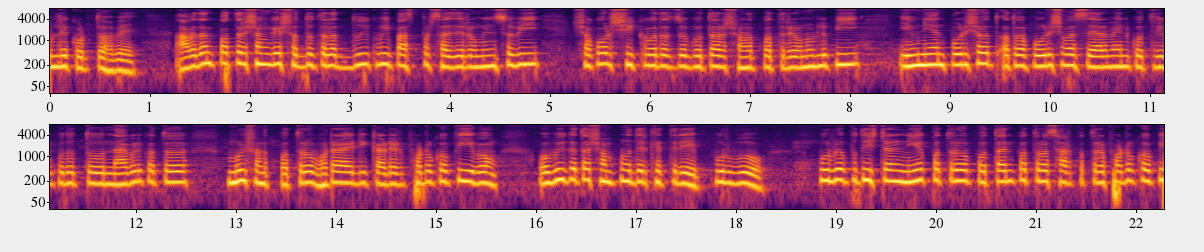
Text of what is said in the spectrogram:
উল্লেখ করতে হবে। আবেদনপত্রের সঙ্গে সদ্য তোলা দুই কপি পাসপোর্ট সাইজের রঙিন ছবি, সকল শিক্ষকতার যোগ্যতার সনদপত্রের অনুলিপি, ইউনিয়ন পরিষদ অথবা পৌরসভা চেয়ারম্যান কর্তৃক প্রদত্ত নাগরিকত্ব, মূল সনদপত্র, ভোটার আইডি কার্ডের ফটোকপি এবং অভিজ্ঞতা সম্পন্নদের ক্ষেত্রে পূর্ব, পূর্বে প্রতিষ্ঠানের নিয়োগপত্র, প্রত্যয়নপত্র, ছাড়পত্রের ফটোকপি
